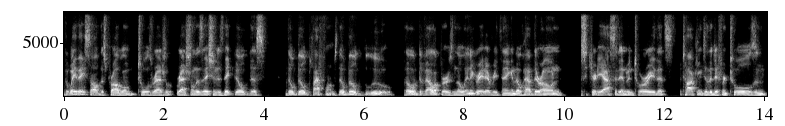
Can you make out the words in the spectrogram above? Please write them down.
the way they solve this problem, tools rationalization, is they build this, they'll build platforms, they'll build glue, they'll have developers and they'll integrate everything and they'll have their own security asset inventory that's talking to the different tools and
